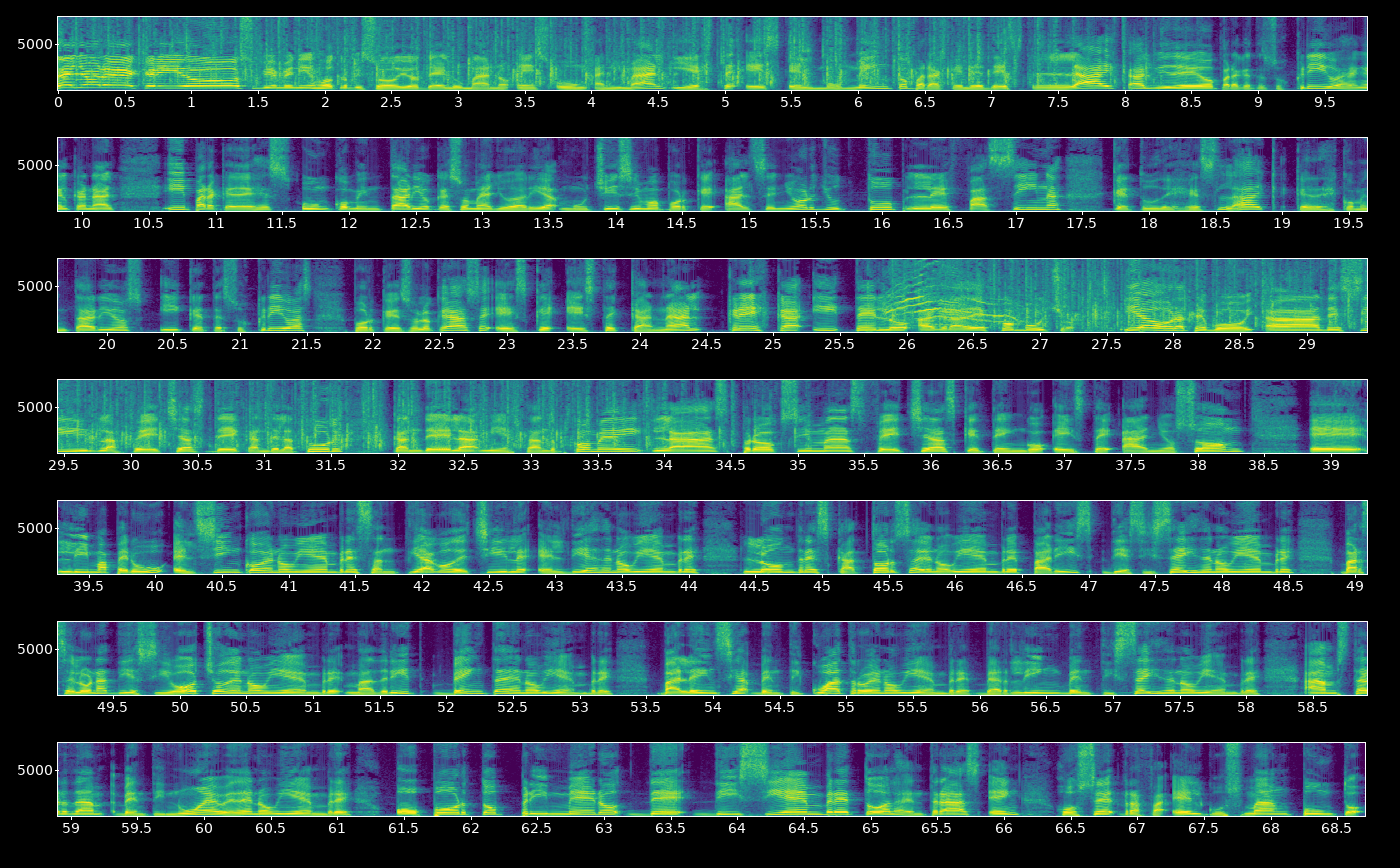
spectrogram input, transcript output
Señores queridos, bienvenidos a otro episodio del humano es un animal y este es el momento para que le des like al video, para que te suscribas en el canal y para que dejes un comentario que eso me ayudaría muchísimo porque al señor YouTube le fascina que tú dejes like, que dejes comentarios y que te suscribas porque eso lo que hace es que este canal crezca y te lo agradezco mucho. Y ahora te voy a decir las fechas de Candela Tour, Candela, mi stand-up comedy. Las próximas fechas que tengo este año son eh, Lima, Perú, el 5 de noviembre, Santiago de Chile, el 10 de noviembre, Londres, 14 de noviembre, París, 16 de noviembre, Barcelona, 18 de noviembre, Madrid, 20 de noviembre, Valencia, 24 de noviembre, Berlín, 26 de noviembre, Ámsterdam, 29 de noviembre, Oporto primero de diciembre. Todas las entradas en joserrafaelguzmán.mx.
